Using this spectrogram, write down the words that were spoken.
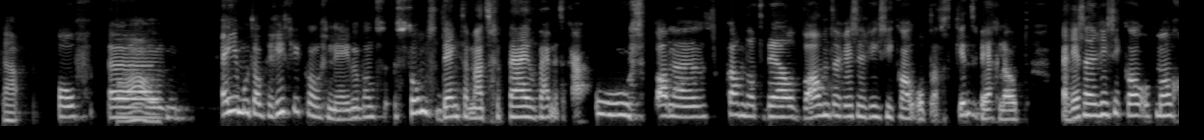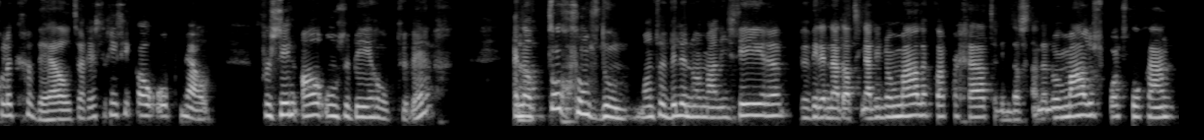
Ja. Of, wow. En je moet ook risico's nemen, want soms denkt de maatschappij, wij met elkaar, oeh, spannend, kan dat wel? Want er is een risico op dat het kind wegloopt. Er is een risico op mogelijk geweld. Er is een risico op, nou, verzin al onze beren op de weg. En dan toch soms doen, want we willen normaliseren. We willen nadat hij naar die normale kapper gaat, we willen dat ze naar de normale sportschool gaan.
